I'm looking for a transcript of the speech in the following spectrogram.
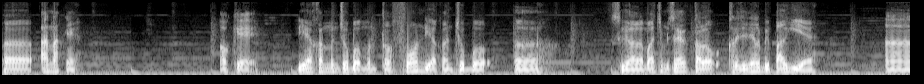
eh, anaknya Oke, dia akan mencoba mentelepon dia akan coba eh, segala macam misalnya kalau kerjanya lebih pagi ya ah,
